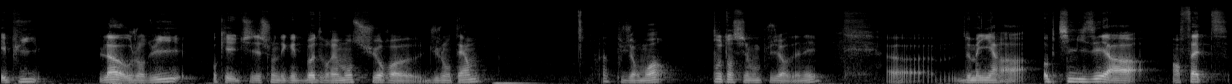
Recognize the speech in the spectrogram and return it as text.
et puis là aujourd'hui, ok, utilisation des gridbots vraiment sur du long terme, plusieurs mois, potentiellement plusieurs années, de manière à optimiser, à en fait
